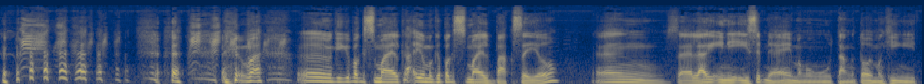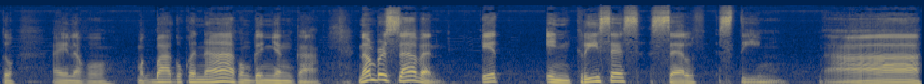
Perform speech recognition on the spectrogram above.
di ba? Uh, magkikipag-smile ka, ayaw magkipag-smile back sa iyo. Ang, sa laging iniisip niya, eh, mangungutang to, maghingi to. Ay nako, magbago ka na kung ganyan ka. Number seven, it increases self-esteem. Ah,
